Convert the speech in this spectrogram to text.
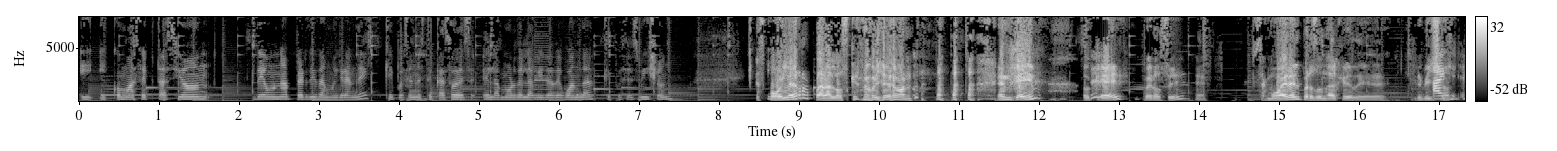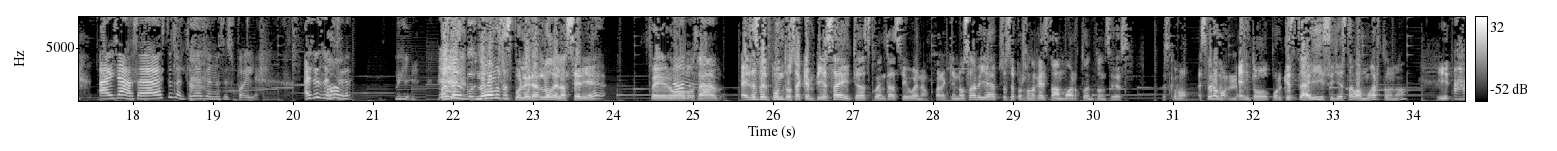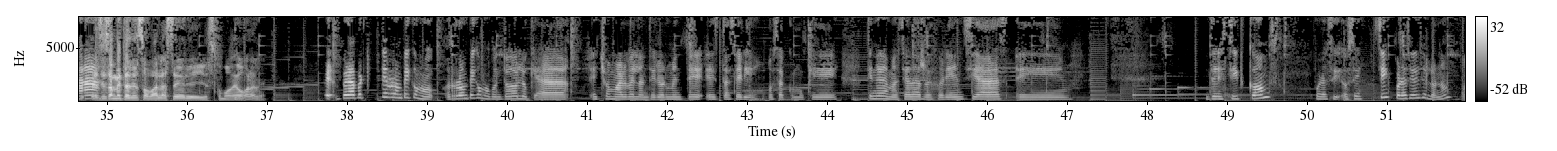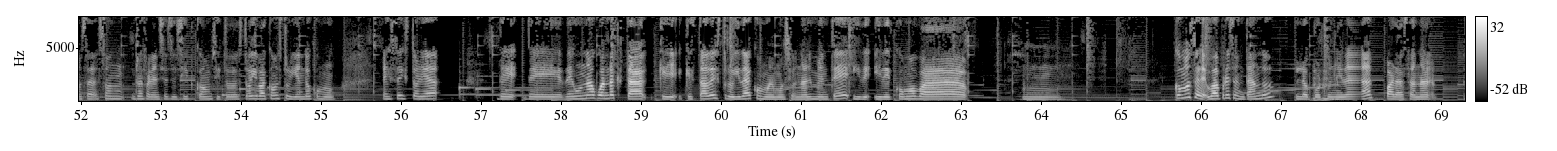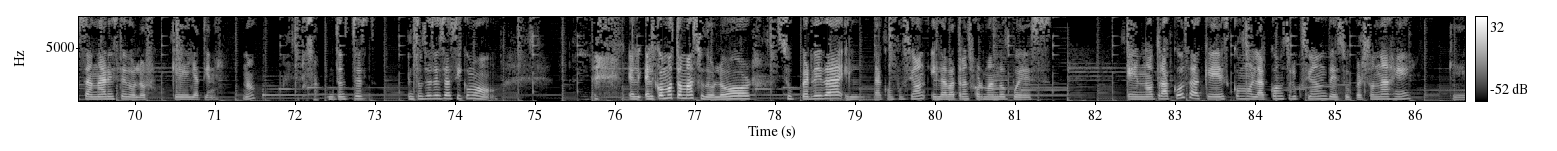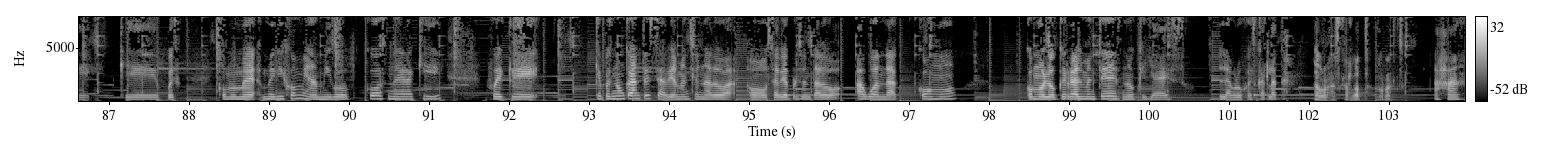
y, como aceptación de una pérdida muy grande, que pues en este caso es el amor de la vida de Wanda, que pues es Vision. Spoiler para los que no vieron Endgame, ok, pero sí, eh, se muere el personaje de, Vision. Ay, ya, o sea, a estas alturas ya no es spoiler. A estas ah. alturas... no vamos a spoilerar lo de la serie, pero, o sea, ese es el punto, o sea, que empieza y te das cuenta, sí, bueno, para quien no sabía, pues ese personaje estaba muerto, entonces es como, espera un momento, ¿por qué está ahí si ya estaba muerto, no? Y precisamente de eso va la serie y es como de órale. Pero, aparte rompe como, rompe como con todo lo que ha hecho Marvel anteriormente esta serie. O sea, como que tiene demasiadas referencias eh, de sitcoms por así, o sea, sí, por así decirlo, ¿no? O sea, son referencias de sitcoms y todo esto, y va construyendo como esta historia de, de, de una Wanda que está, que, que, está destruida como emocionalmente y de, y de cómo va... Mm, cómo se le va presentando la oportunidad para sanar, sanar este dolor que ella tiene, ¿no? Entonces, entonces es así como el, el cómo toma su dolor, su pérdida y la confusión y la va transformando pues en otra cosa que es como la construcción de su personaje que, que pues como me, me, dijo mi amigo Cosner aquí fue que, que pues nunca antes se había mencionado o se había presentado a Wanda como como lo que realmente es, ¿no? Que ya es la bruja escarlata. La bruja escarlata, correcto. Ajá.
